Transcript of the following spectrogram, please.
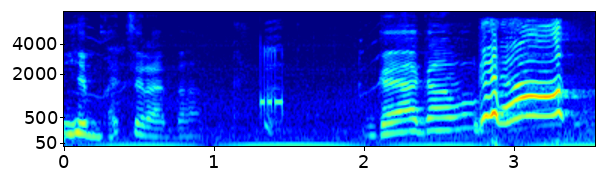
ये बच रहा था। गया कहाँ वो कहाँ है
